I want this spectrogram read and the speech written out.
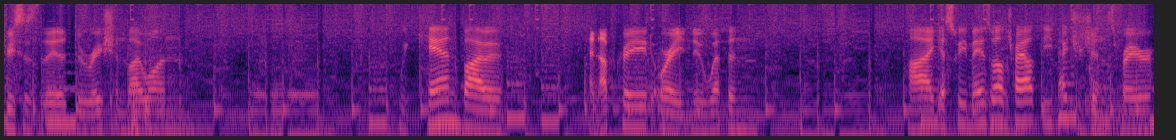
Increases the duration by one. We can buy an upgrade or a new weapon. I guess we may as well try out the nitrogen sprayer.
